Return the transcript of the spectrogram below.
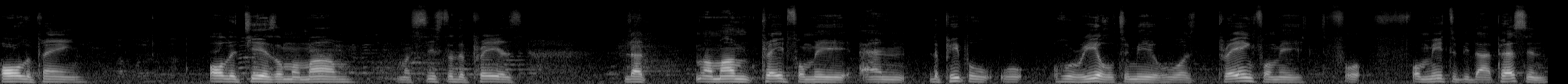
all the pain, all the tears of my mom, my sister, the prayers that my mom prayed for me, and the people who, who real to me, who was praying for me, for, for me to be that person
